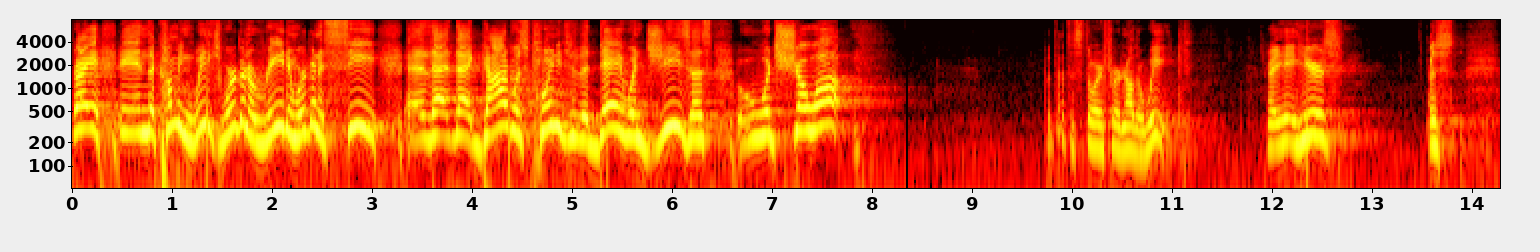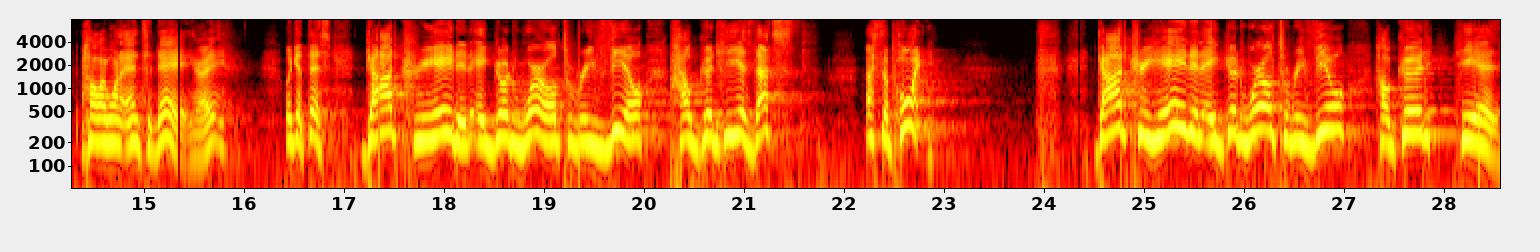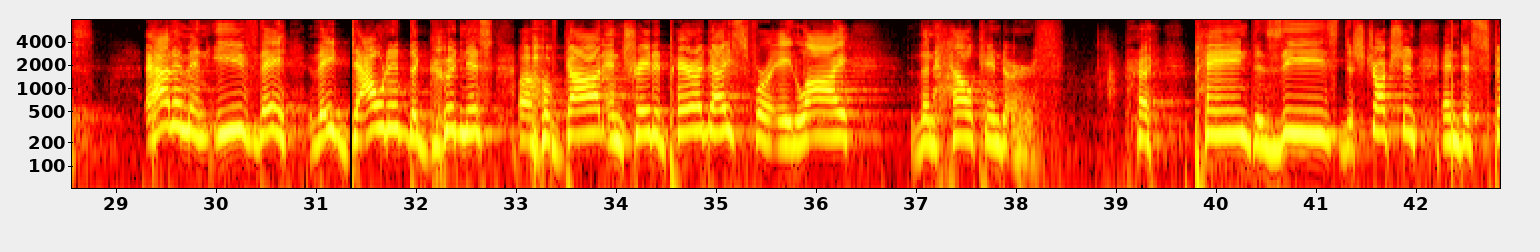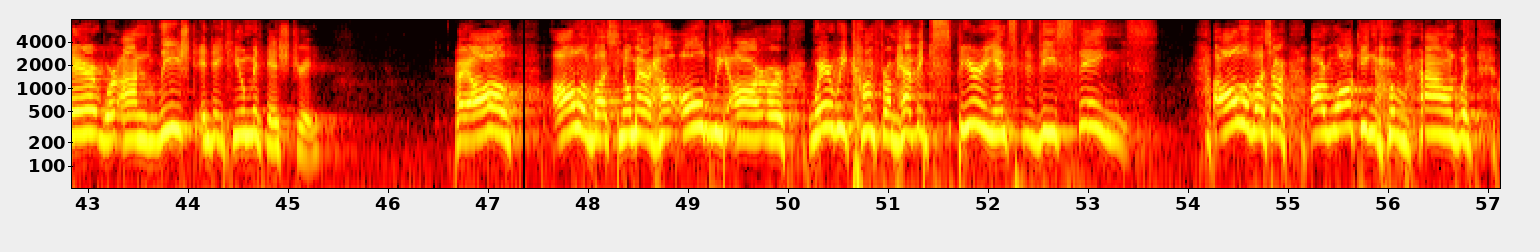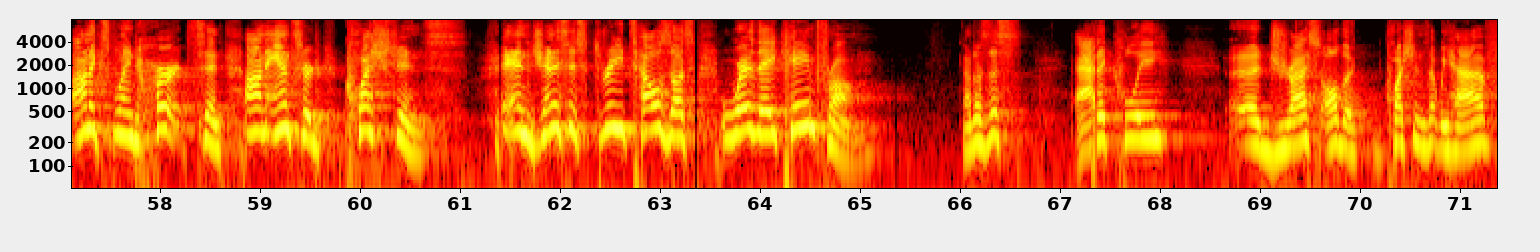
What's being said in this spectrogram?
Right? In the coming weeks, we're going to read and we're going to see uh, that, that God was pointing to the day when Jesus would show up. But that's a story for another week. Right? Here's how I want to end today, right? Look at this. God created a good world to reveal how good He is. That's, that's the point. God created a good world to reveal how good He is. Adam and Eve, they, they doubted the goodness of God and traded paradise for a lie. Then hell came to earth. Pain, disease, destruction, and despair were unleashed into human history. all, all of us, no matter how old we are or where we come from, have experienced these things. All of us are, are walking around with unexplained hurts and unanswered questions. And Genesis 3 tells us where they came from. Now, does this adequately address all the questions that we have?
